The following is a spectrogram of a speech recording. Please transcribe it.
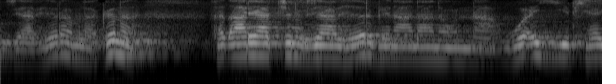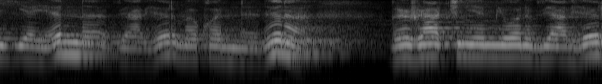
እግዚአብሔር አምላክነ ፈጣሪያችን እግዚአብሔር ገናና ነውና። ወኢይትኄየየነ እግዚአብሔር መኮንንነ ገዣችን የሚሆን እግዚአብሔር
